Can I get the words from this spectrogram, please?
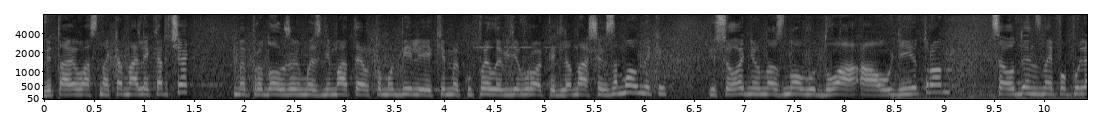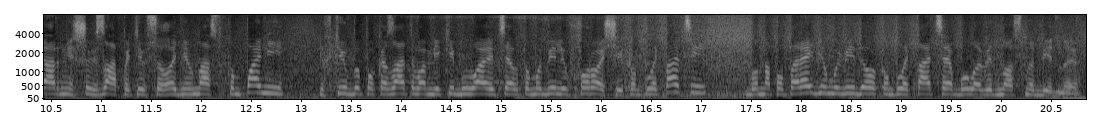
Вітаю вас на каналі Карчек. Ми продовжуємо знімати автомобілі, які ми купили в Європі для наших замовників. І сьогодні у нас знову два Audi e-tron. Це один з найпопулярніших запитів сьогодні в нас в компанії. І хотів би показати вам, які бувають ці автомобілі в хорошій комплектації, бо на попередньому відео комплектація була відносно бідною.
